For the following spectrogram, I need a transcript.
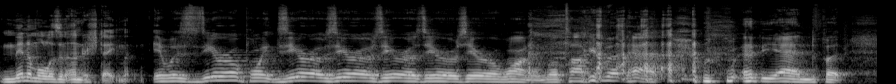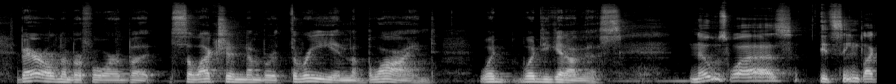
minimal is an understatement it was 0.000001 and we'll talk about that at the end but barrel number four, but selection number three in the blind. What what do you get on this? Nose wise, it seemed like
